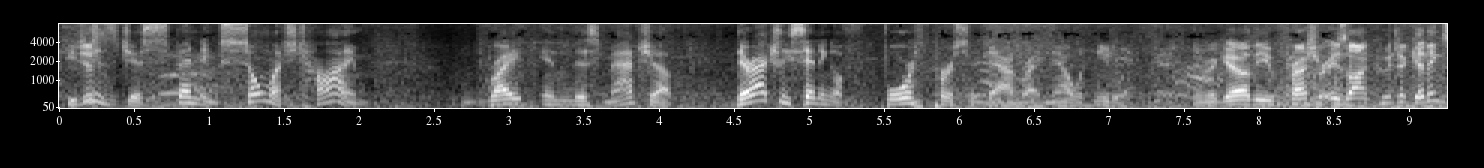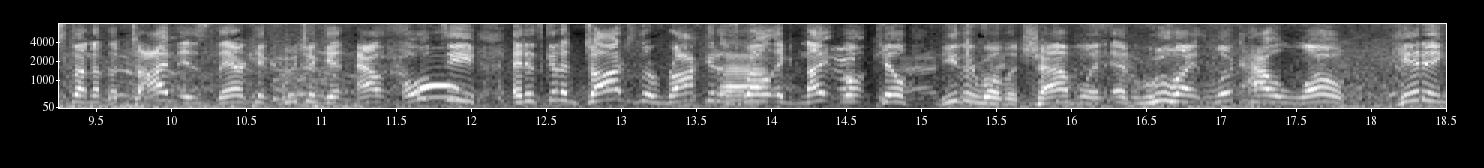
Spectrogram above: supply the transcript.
He he just- is just spending so much time right in this matchup. They're actually sending a fourth person down right now with Needle. Here we go. The pressure is on Kuja. Getting stunned up. The dive is there. Can Kuja get out? Ulti, and it's going to dodge the rocket as Uh, well. Ignite won't kill. Neither will the Javelin. And Woolite, look how low. Getting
